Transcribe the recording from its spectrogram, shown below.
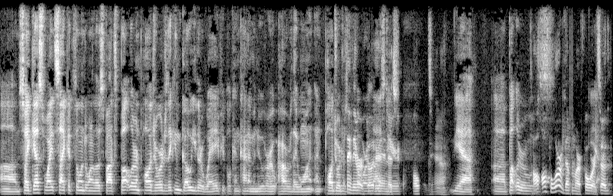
Um, so I guess Whiteside could fill into one of those spots. Butler and Paul George, they can go either way. People can kind of maneuver however they want. And Paul George I was think a they were forward voted last in as forwards. Yeah. Yeah, uh, Butler. Was, all, all four of them are forward. Yeah. So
